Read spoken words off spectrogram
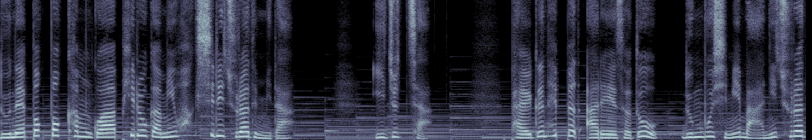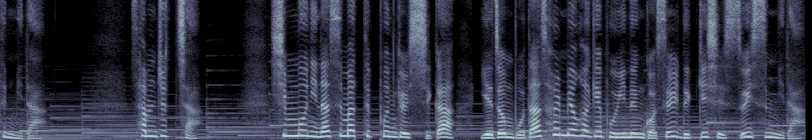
눈의 뻑뻑함과 피로감이 확실히 줄어듭니다. 2주차. 밝은 햇볕 아래에서도 눈부심이 많이 줄어듭니다. 3주차. 신문이나 스마트폰 글씨가 예전보다 설명하게 보이는 것을 느끼실 수 있습니다.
